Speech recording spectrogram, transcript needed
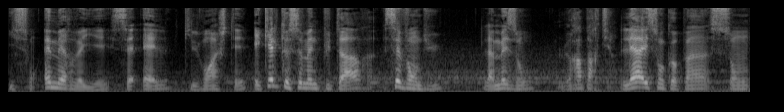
ils sont émerveillés, c'est elle qu'ils vont acheter. Et quelques semaines plus tard, c'est vendu, la maison leur appartient. Léa et son copain sont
